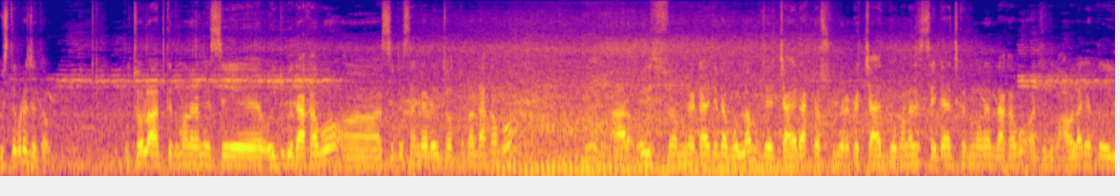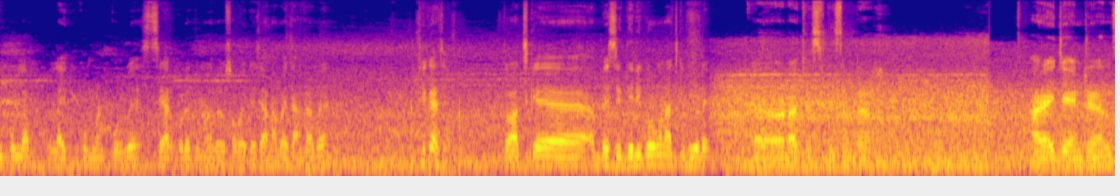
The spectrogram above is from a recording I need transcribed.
বুঝতে পেরেছ তো? তো চলো আজকে তোমাদের আমি সে, ওইটুকু দেখাবো সিটি সেন্টার ওই চত্বরটা দেখাবো। আর ওই সামনেটা যেটা বললাম, যে চায়ের একটা সুন্দর একটা চায়ের দোকান আছে, সেটা আজকে তোমাদের দেখাবো। আর যদি ভালো লাগে তো ওই বললাম লাইক কমেন্ট করবে শেয়ার করে তোমাদের সবাইকে জানাবে, দেখাবে। ঠিক আছে? তো আজকে বেশি দেরি করব না, আজকে ভিডিওটা ওটা হচ্ছে সিটি সেন্টার আর এই যে এন্ট্রেন্স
